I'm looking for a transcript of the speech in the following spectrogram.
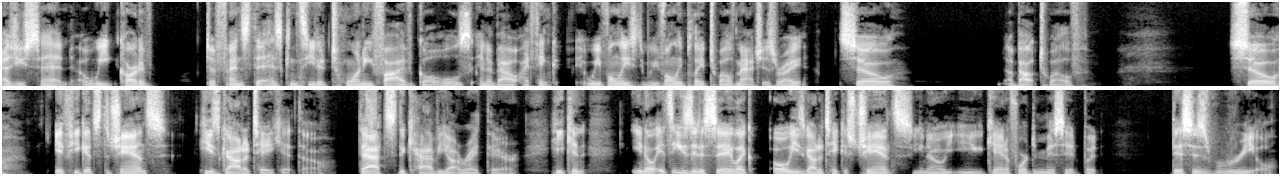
as you said, a weak Cardiff defense that has conceded 25 goals in about I think we've only we've only played 12 matches, right? So about 12. So if he gets the chance, he's got to take it though. That's the caveat right there. He can you know, it's easy to say like, "Oh, he's got to take his chance, you know, you can't afford to miss it," but this is real.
